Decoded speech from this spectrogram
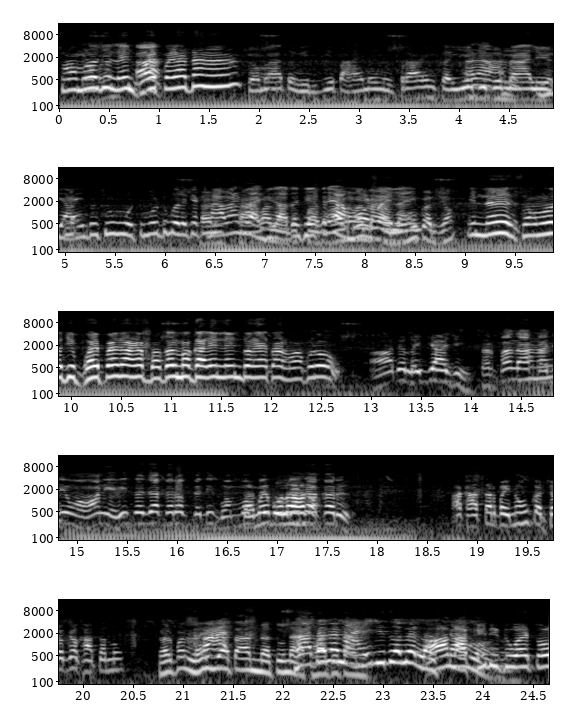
ખાતર સોમળોજી લઈને ભય પડ્યા હતા ને સોમળા તો વીરજી પાસે નહીં ઉપરાવીને કહીએ કીધું ના લ્યો એટલે. આઈ તો શું મોટું મોટું બોલે કે ખાવાનું લાગી જાતો આ તો છેતરે હું આયેલા. કરજો એમ નહીં સોમળોજી ભય પડ્યા અને બગલમાં ગાડીને લઈને દોડ્યા હતા લોબડો હા તે લઈ ગયા છે સરપંચ આ કદી ઓહન એવી સજા કરો કદી ગામમાં કોઈ બોલો ના. કરે આ ખાતર ભાઈ નું શું કરશો કયો ખાતરનું સરપંચ લઈ ગયા તા નતું ના ખાતર ને નાહી દીધું અમે આ નાખી દીધું હોય તો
